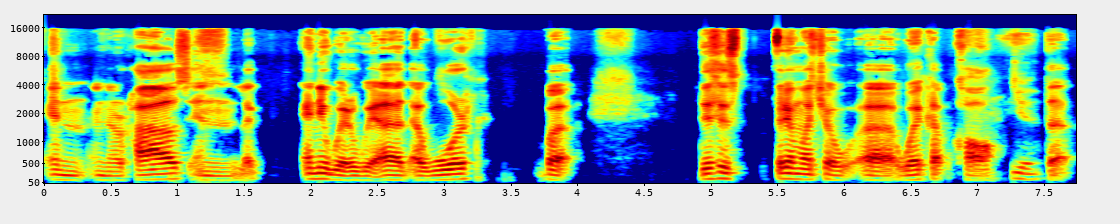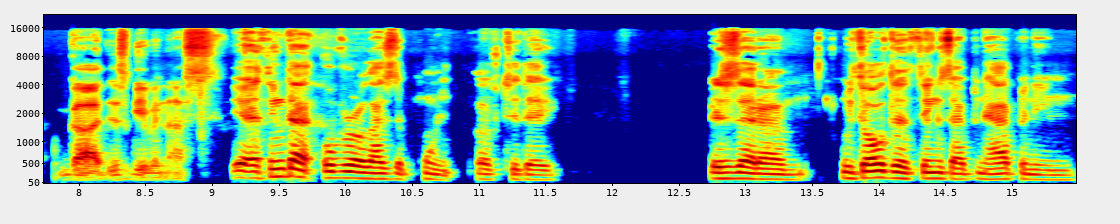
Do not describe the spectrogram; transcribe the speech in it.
in in our house and like anywhere we are at work but this is pretty much a, a wake up call Yeah. that god is giving us Yeah, I think that overall that's the point of today. Is that um with all the things that have been happening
